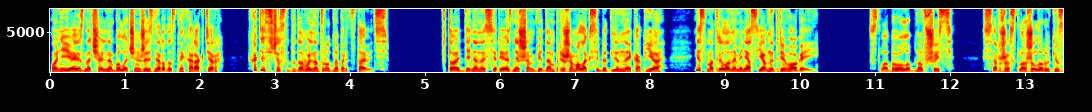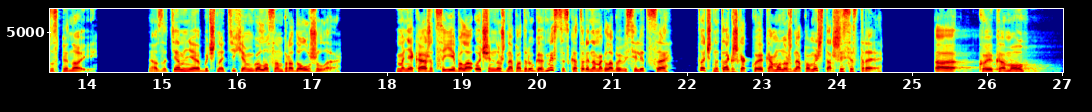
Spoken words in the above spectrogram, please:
У неё изначально был очень жизнерадостный характер, хотя сейчас это довольно трудно представить. В тот день она серьёзнейшим видом прижимала к себе длинное копье и смотрела на меня с явной тревогой. Слабо улыбнувшись, Сержа сложила руки за спиной. А затем необычно тихим голосом продолжила. «Мне кажется, ей была очень нужна подруга, вместе с которой она могла бы веселиться, точно так же, как кое-кому нужна помощь старшей сестры». «А кое-кому?»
